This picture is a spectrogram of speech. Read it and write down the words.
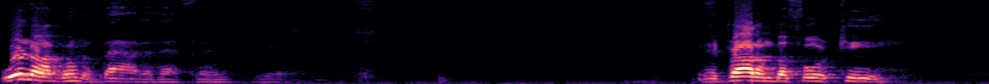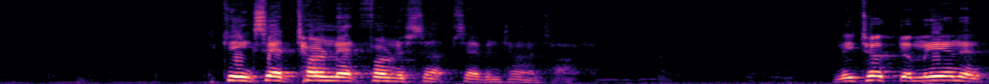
We're not going to bow to that thing. Yes. And they brought him before king. The king said, Turn that furnace up seven times harder. And he took the men and,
